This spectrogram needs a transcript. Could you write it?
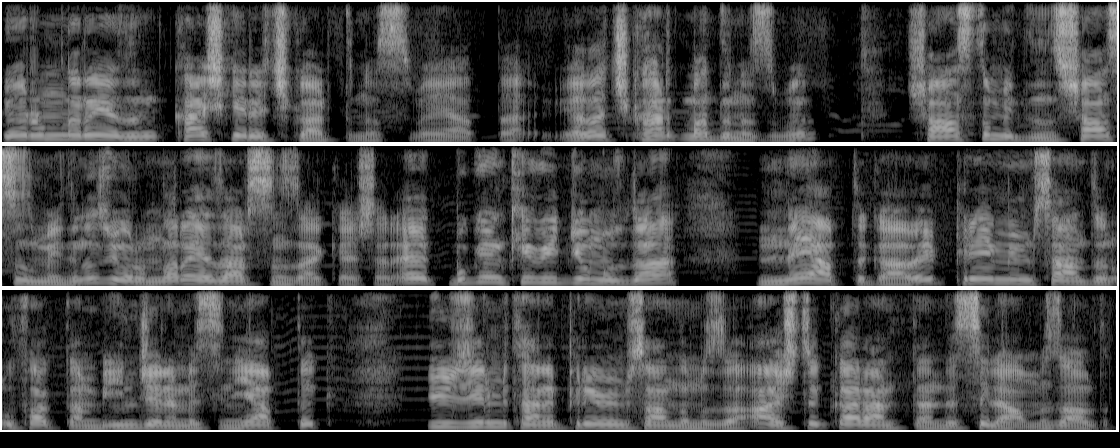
Yorumlara yazın kaç kere çıkarttınız veyahut da ya da çıkartmadınız mı? Şanslı mıydınız, şanssız mıydınız? Yorumlara yazarsınız arkadaşlar. Evet bugünkü videomuzda ne yaptık abi? Premium sandığın ufaktan bir incelemesini yaptık. 120 tane premium sandığımızı açtık. Garantiden de silahımızı aldık.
